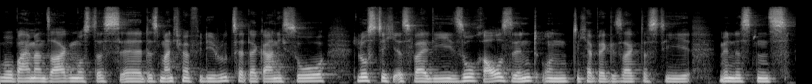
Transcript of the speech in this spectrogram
Wobei man sagen muss, dass äh, das manchmal für die Rootsetter gar nicht so lustig ist, weil die so rau sind. Und ich habe ja gesagt, dass die mindestens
